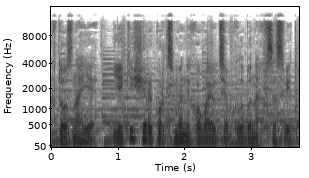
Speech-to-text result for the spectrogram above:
Хто знає, які ще рекордсмени ховаються в глибинах Всесвіту?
